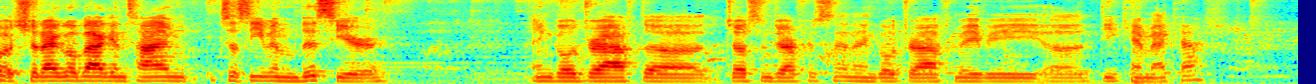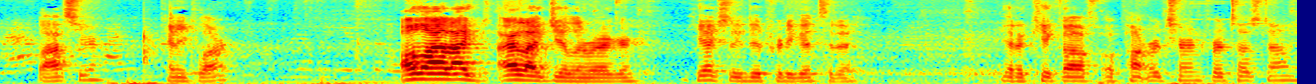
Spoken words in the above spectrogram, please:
But should I go back in time just even this year and go draft uh, Justin Jefferson and go draft maybe uh, DK Metcalf last year? Kenny Clark? Although I like I like Jalen Reagor. He actually did pretty good today. He had a kickoff, a punt return for a touchdown.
